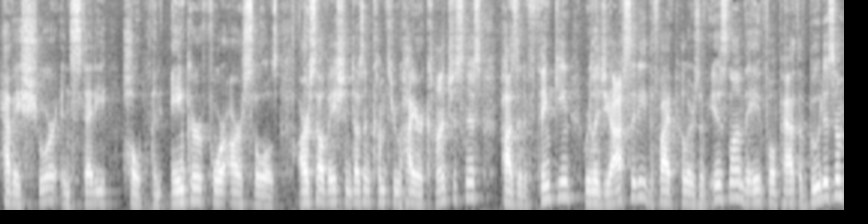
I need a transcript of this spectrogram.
have a sure and steady hope, an anchor for our souls. Our salvation doesn't come through higher consciousness, positive thinking, religiosity, the five pillars of Islam, the eightfold path of Buddhism,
